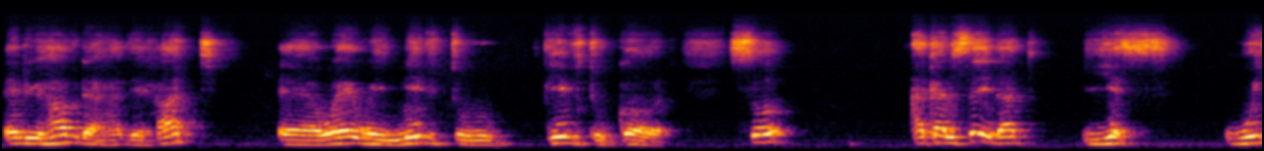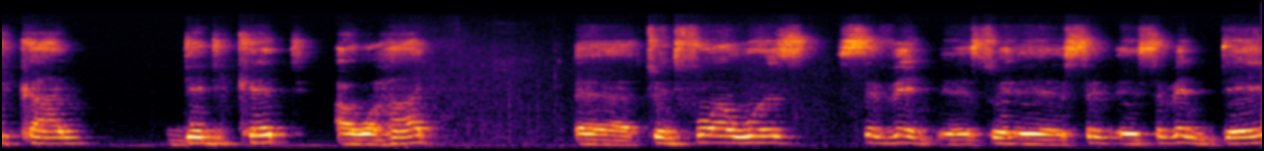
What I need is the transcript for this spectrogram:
and we have the, the heart uh, where we need to give to God. So I can say that yes, we can dedicate our heart uh, 24 hours, seven, uh, uh, seven, uh, seven day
